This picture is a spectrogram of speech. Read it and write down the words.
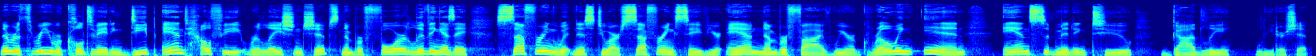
Number three, we're cultivating deep and healthy relationships. Number four, living as a suffering witness to our suffering Savior. And number five, we are growing in and submitting to godly leadership.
